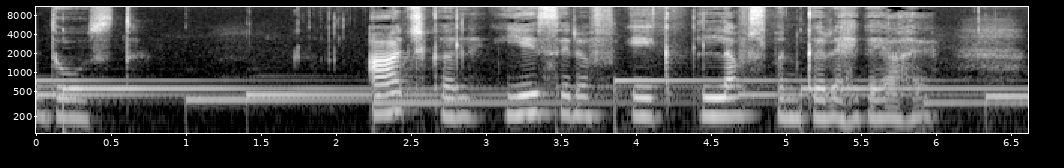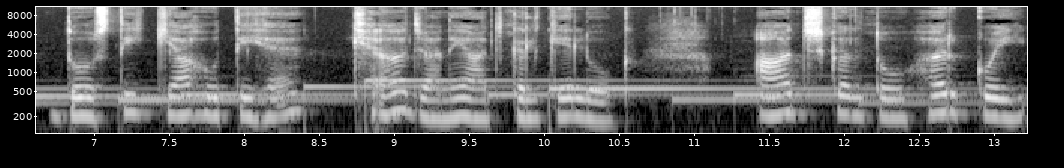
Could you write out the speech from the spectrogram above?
दोस्त। आजकल ये सिर्फ़ एक लफ्ज़ बनकर रह गया है। दोस्ती क्या होती है, क्या जाने आजकल के लोग। आजकल तो हर कोई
